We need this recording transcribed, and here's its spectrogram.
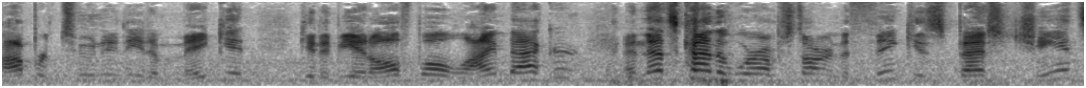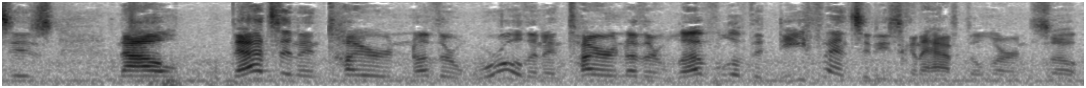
opportunity to make it going to be an off-ball linebacker? And that's kind of where I'm starting to think his best chances. Now, that's an entire another world, an entire another level of the defense that he's going to have to learn. So,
